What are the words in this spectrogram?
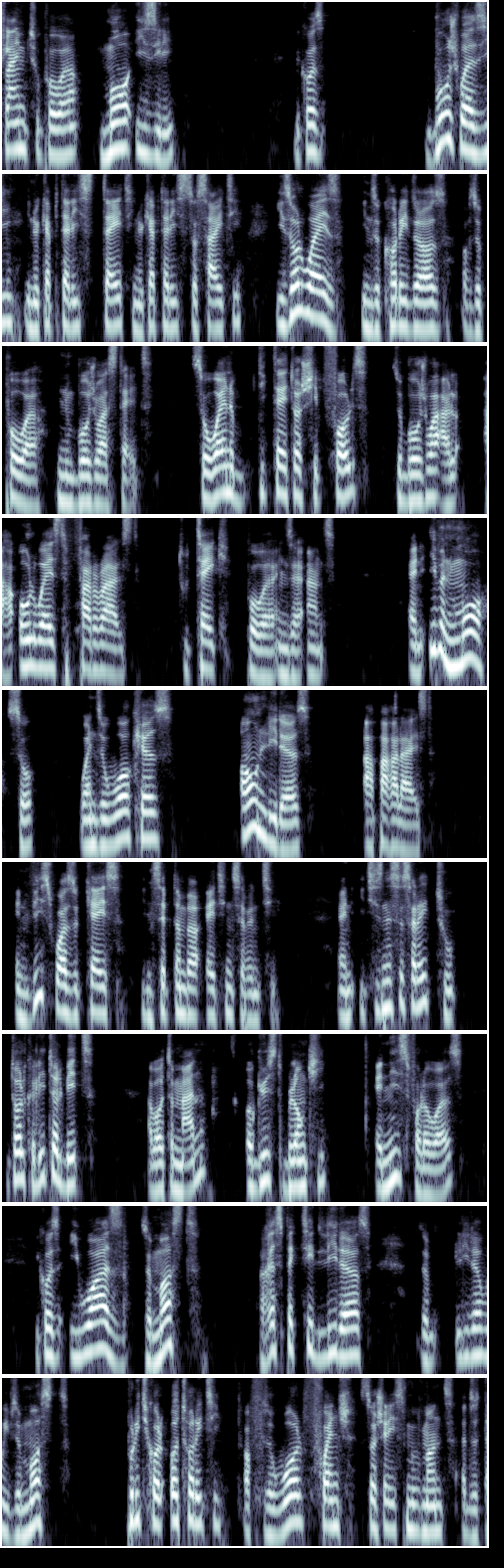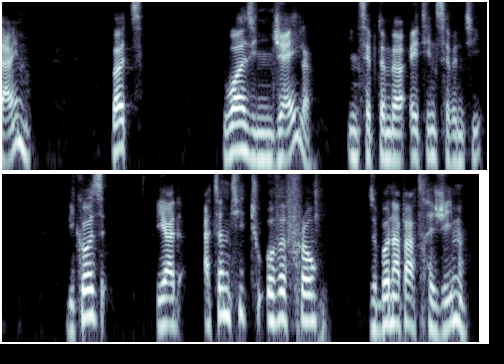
climbed to power more easily because bourgeoisie in a capitalist state, in a capitalist society, is always in the corridors of the power in a bourgeois state. So when a dictatorship falls, the bourgeois are, are always terrorized to take power in their hands. And even more so when the workers' own leaders are paralyzed. And this was the case in September 1870. And it is necessary to talk a little bit about a man, Auguste Blanqui, and his followers, because he was the most respected leader, the leader with the most political authority of the whole French socialist movement at the time. But he was in jail in September 1870 because he had attempted to overthrow the Bonaparte regime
